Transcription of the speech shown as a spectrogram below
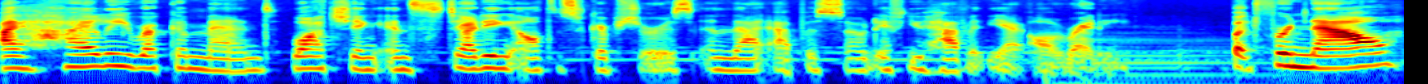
I highly recommend watching and studying out the scriptures in that episode if you haven't yet already. But for now,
